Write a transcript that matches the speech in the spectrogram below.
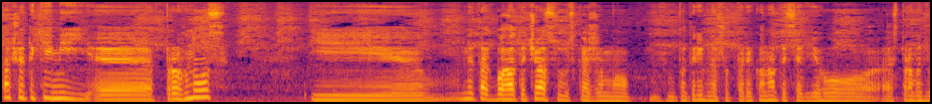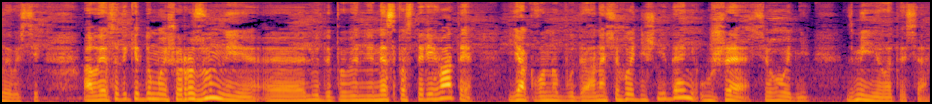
Так що такий мій е, прогноз. І не так багато часу, скажімо, потрібно, щоб переконатися в його е, справедливості. Але я все-таки думаю, що розумні е, люди повинні не спостерігати, як воно буде, а на сьогоднішній день уже сьогодні змінюватися.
